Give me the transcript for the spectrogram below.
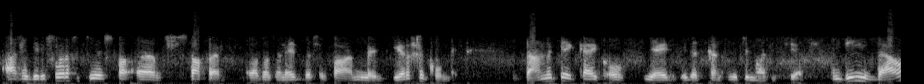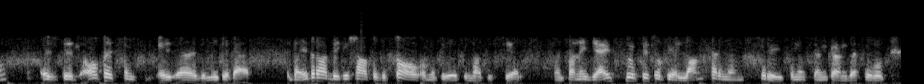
As jy die vorige twee sta, uh, stappe wat ons net bespreek het, deur gekom het, dan moet jy kyk of jy dit kan outomatiseer. Indien wel, is dit altyd van uh, die werd. Maar jy dra bietjie geld te betaal om dit te outomatiseer. Want wanneer jy fokus op jou langtermyn groei, kom ons dink aan byvoorbeeld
